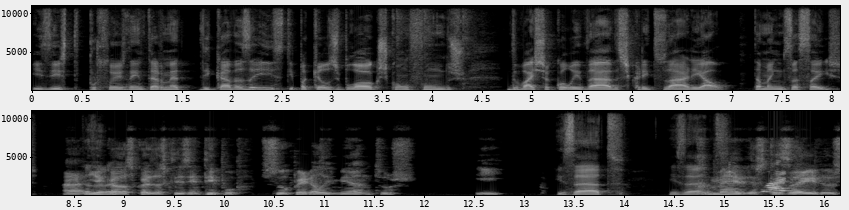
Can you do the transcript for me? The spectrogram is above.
existe porções da internet dedicadas a isso, tipo aqueles blogs com fundos de baixa qualidade escritos a Arial, tamanho 16. Ah, Estás e a aquelas coisas que dizem tipo super alimentos e Exato, exato. remédios caseiros.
